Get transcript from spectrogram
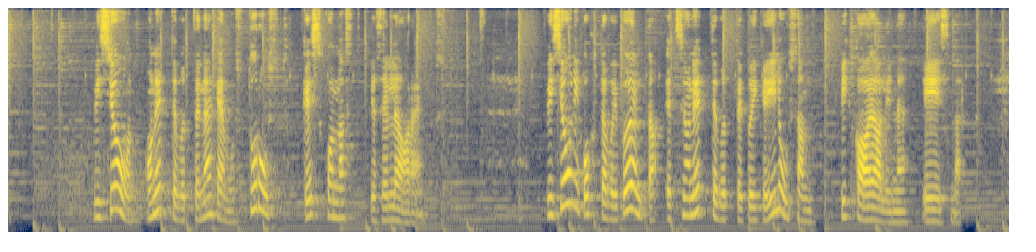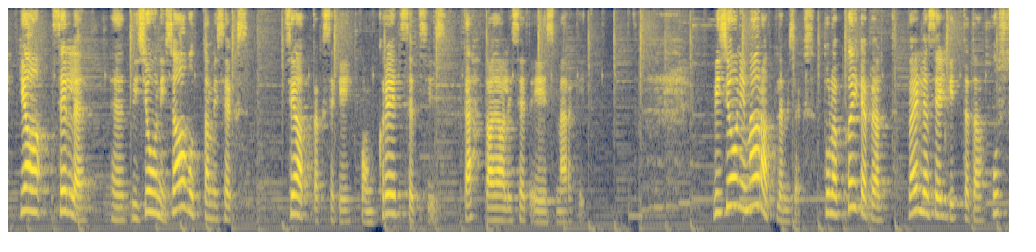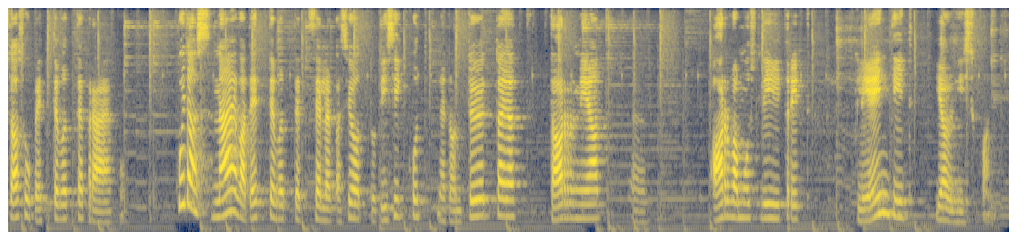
visioon on ettevõtte nägemus turust, keskkonnast ja selle arengust visiooni kohta võib öelda, et see on ettevõtte kõige ilusam pikaajaline eesmärk ja selle eh, visiooni saavutamiseks seataksegi konkreetsed siis tähtajalised eesmärgid. visiooni määratlemiseks tuleb kõigepealt välja selgitada, kus asub ettevõte praegu. kuidas näevad ettevõtted sellega seotud isikud, need on töötajad, tarnijad, arvamusliidrid, kliendid ja ühiskond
